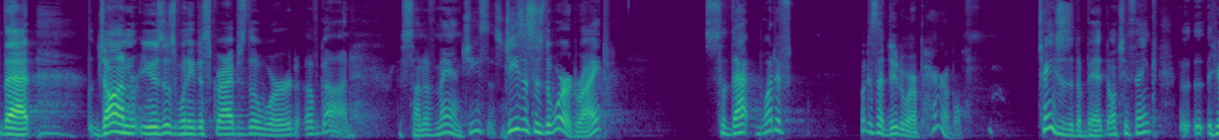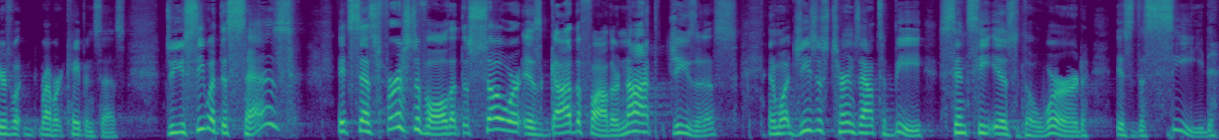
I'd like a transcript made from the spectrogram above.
that John uses when he describes the Word of God, the Son of Man, Jesus. Jesus is the Word, right? So that what if what does that do to our parable? Changes it a bit, don't you think? Here's what Robert Capon says Do you see what this says? It says, first of all, that the sower is God the Father, not Jesus. And what Jesus turns out to be, since he is the Word, is the seed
